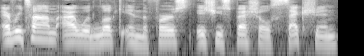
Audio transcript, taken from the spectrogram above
every time I would look in the first issue special section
